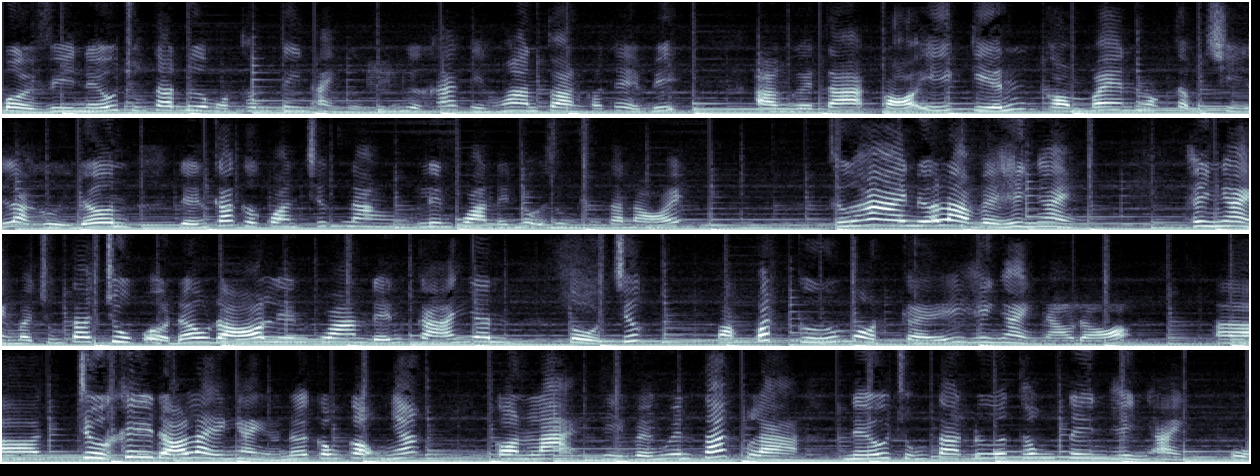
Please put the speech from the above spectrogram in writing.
Bởi vì nếu chúng ta đưa một thông tin ảnh hưởng đến người khác thì hoàn toàn có thể bị à, người ta có ý kiến comment hoặc thậm chí là gửi đơn đến các cơ quan chức năng liên quan đến nội dung chúng ta nói. Thứ hai nữa là về hình ảnh. Hình ảnh mà chúng ta chụp ở đâu đó liên quan đến cá nhân tổ chức hoặc bất cứ một cái hình ảnh nào đó. À, trừ khi đó là hình ảnh ở nơi công cộng nhé còn lại thì về nguyên tắc là nếu chúng ta đưa thông tin hình ảnh của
